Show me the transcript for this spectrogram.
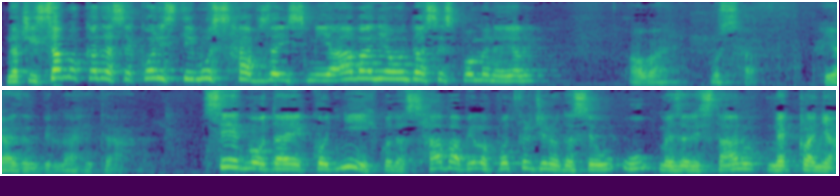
Znači samo kada se koristi mushaf za ismijavanje, onda se spomene, jeli, ovaj mushaf. Jadan billahi ta'ala. Sedmo, da je kod njih, kod ashaba, bilo potvrđeno da se u, u Mezaristanu ne klanja.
